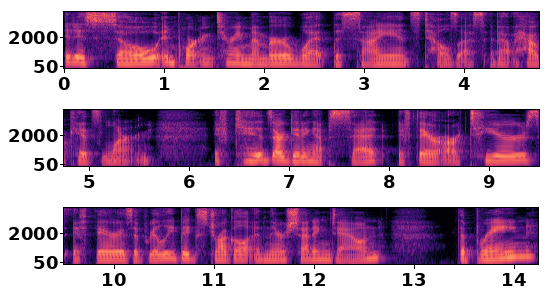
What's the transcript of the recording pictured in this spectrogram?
it is so important to remember what the science tells us about how kids learn. If kids are getting upset, if there are tears, if there is a really big struggle and they're shutting down, the brain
